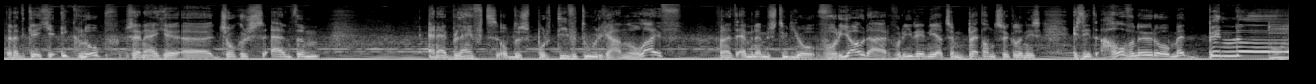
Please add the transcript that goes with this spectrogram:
Daarnet kreeg je Ik Loop, zijn eigen eh, joggers anthem. En hij blijft op de sportieve tour gaan, live vanuit M&M Studio. Voor jou daar, voor iedereen die uit zijn bed aan het sukkelen is, is dit half een euro met binnen.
